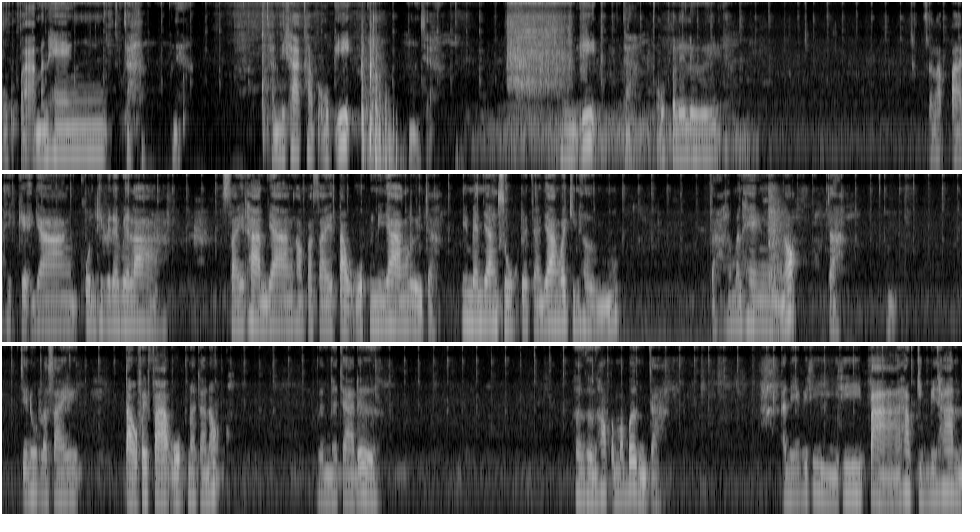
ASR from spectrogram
อบป่ามันแห้งจ้ะ เนี่ยคันมีค่าข้าวก็อบอีกอืมจ้ะหมุนอีกจ้ะอบไปเลยเลยๆสำหรับปลาที่แกะย่างคนที่ไม่ได้เวลาใส่ถ่านย่างเขาก็ใส่เตาอบนี่ย่างเลยจ้ะมีแม่นย่างสุกเด้อจ้ะย่างไว้กินเหิงจ้ะให้มันแห้งเนาะจ้ะเจนุดละใส่เตาไฟฟ้าอบนะจ้ะเนาะ เบิ่งเด้อจ้าเด้อเหิงเหิงเฮาก็มาเบิ่งจ้ะอันนี้วิธีที่ป่าเฮากินไม่ทัน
